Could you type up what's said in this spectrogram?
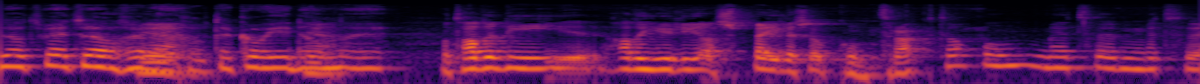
dat werd wel geregeld. Daar kon je dan... Ja. eh, Want hadden, die, hadden jullie als spelers ook contracten om met, eh, met, eh,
